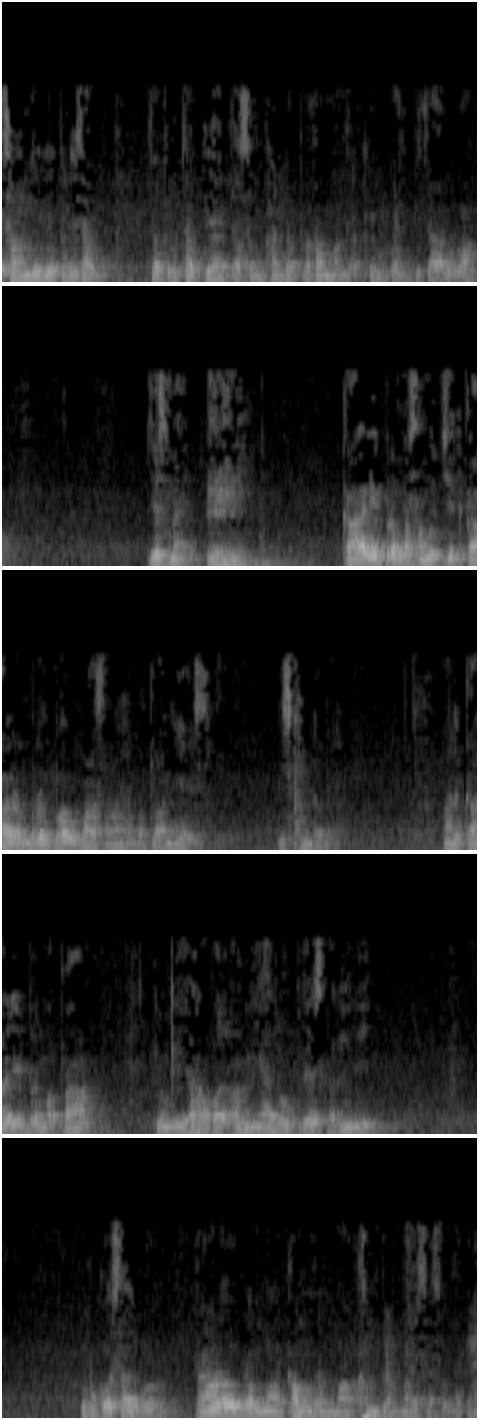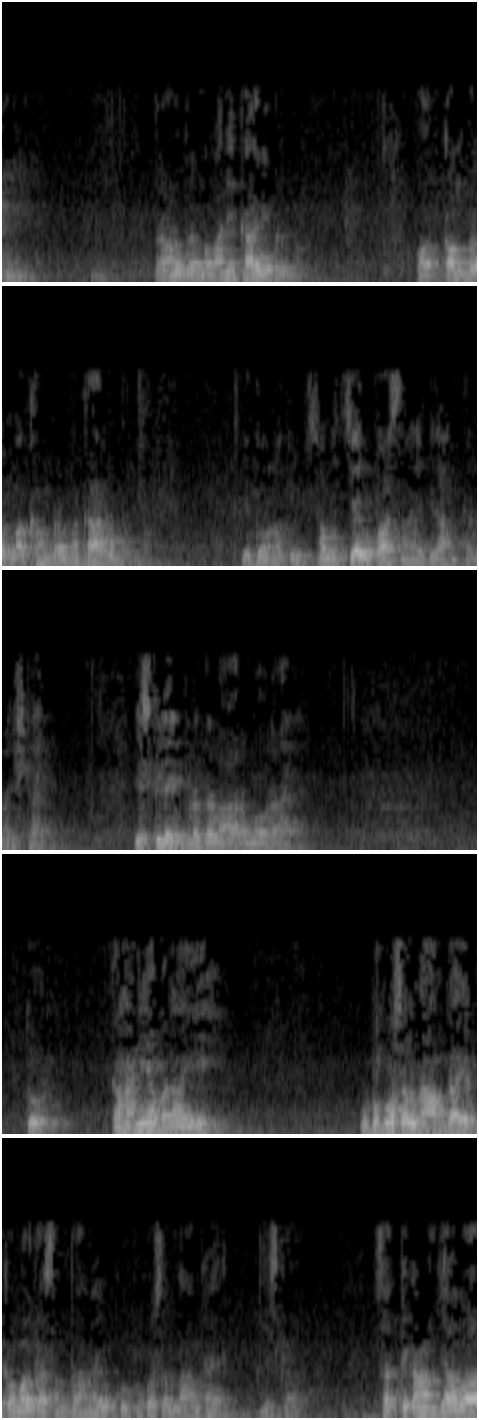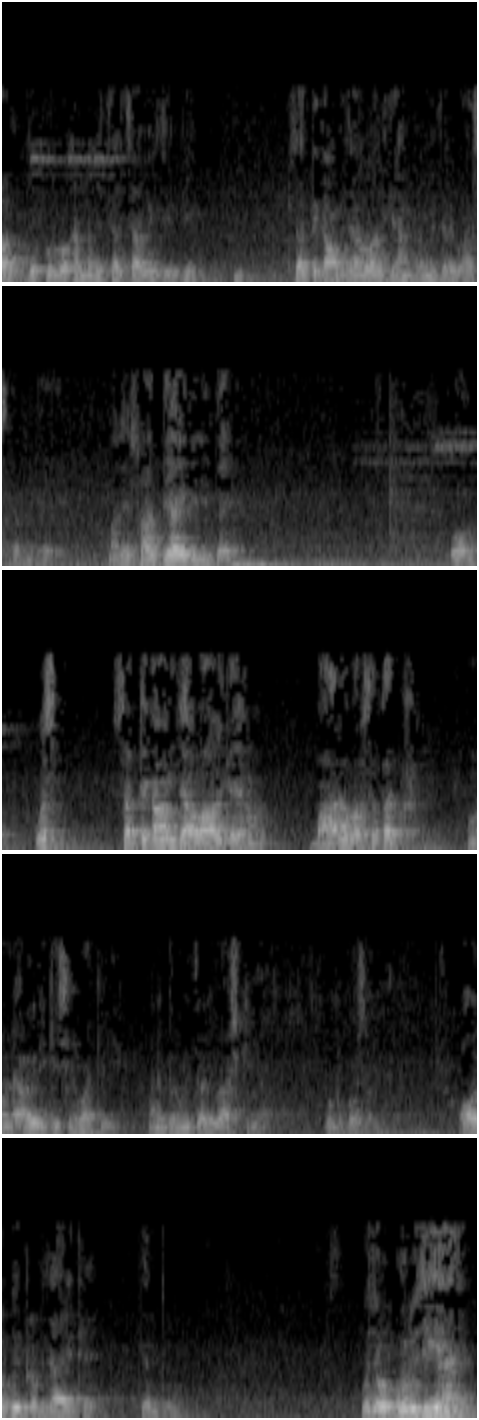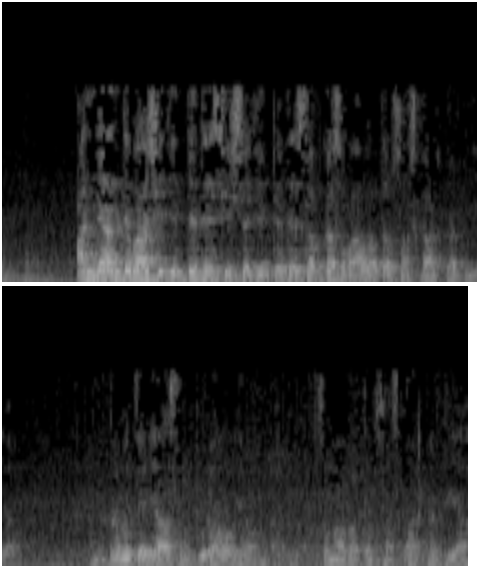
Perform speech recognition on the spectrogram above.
छांदोग्य उपनिषद चतुर्थ अध्याय दसम खंड प्रथम मंत्र के ऊपर विचार हुआ। जिसमें कार्य ब्रह्म समुचित कारण ब्रह्म उपासना है बतलानी है इस, इस खंड में। माने कार्य ब्रह्म प्राण क्योंकि यहाँ पर अग्निया जो उपदेश करेंगी उपकोशल को प्राणो ब्रह्म कम ब्रह्म खम ब्रह्म ऐसा शब्द कहेंगे। प्राण ब्रह्म माने कार्य ब्रह्म। और कम ब्रह्म, खम ब्रह्म, कारण ब्रह्म। ये दोनों की समुच्चय उपासना विधान करना इष्ट है। इसके लिए प्रकरण आरंभ हो रहा है। तो कहानियाँ बनाई। उपकोशल नाम का एक कमल का संतान है उपकोशल नाम है, जिसका सत्यकाम जावाल, जो पूर्व खंड में चर्चा हुई जिनकी सत्यकाम जावाल के हम ब्रह्मचर्य वास करने गए। माने स्वाध्याय के लिए गए। और उस सत्यकाम जावाल के यहाँ बारह वर्ष तक उन्होंने अग्नि की सेवा की, मैंने ब्रह्मचारी वास किया, उपकोशल। और भी ब्रह्मचारी थे, किंतु वो जो गुरुजी हैं, अन्य अंत्यवासी जितने थे, शिष्य जितने थे, सबका समावर्तन संस्कार कर दिया। ब्रह्मचर्य आश्रम पूरा हो गया उनका, समावर्तन संस्कार कर दिया।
